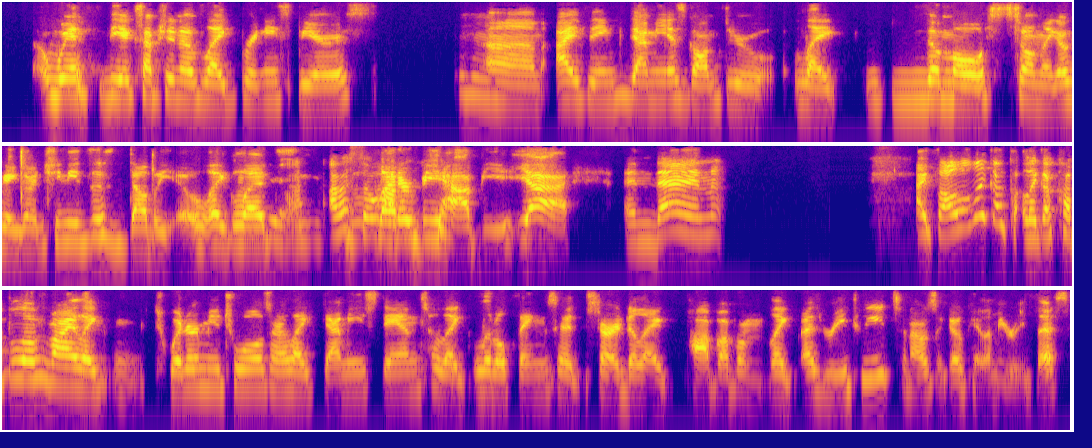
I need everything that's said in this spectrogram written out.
With the exception of like Britney Spears. Mm-hmm. Um, I think Demi has gone through like the most. So I'm like, okay, good. She needs this W. Like let's yeah. I was so let happy. her be happy. Yeah. And then I follow like a like a couple of my like Twitter mutuals are like Demi stand to like little things that started to like pop up on like as retweets, and I was like, okay, let me read this.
